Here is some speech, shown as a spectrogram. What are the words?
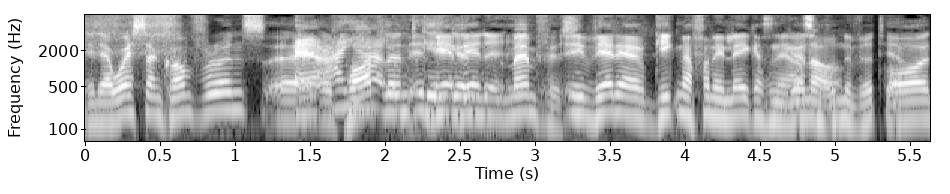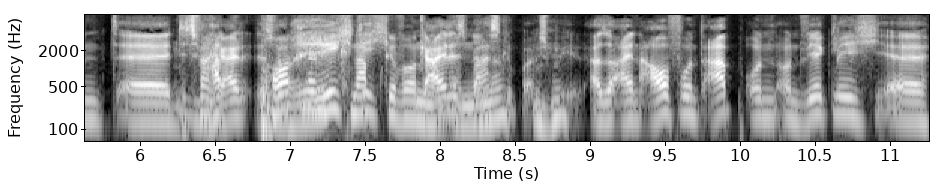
In der Western Conference, äh, Äh, ah, Portland ja, gegen wer, wer, Memphis. äh, Wer der Gegner von den Lakers in der ersten Genau. Runde wird, ja. Und äh, das war Hat geil. Das war ein Portland richtig gewonnen geiles Ende, ne? Basketballspiel. Also ein Auf und Ab und, und wirklich äh,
